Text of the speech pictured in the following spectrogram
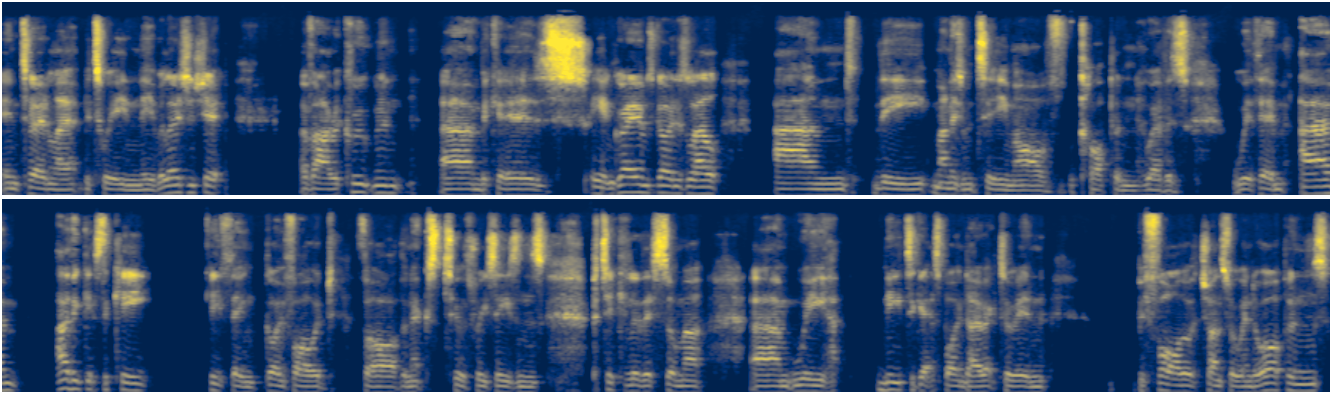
internally between the relationship of our recruitment um, because Ian Graham's going as well, and the management team of Klopp and whoever's with him. Um, I think it's the key key thing going forward for the next two or three seasons, particularly this summer. Um, we need to get a sporting director in before the transfer window opens.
